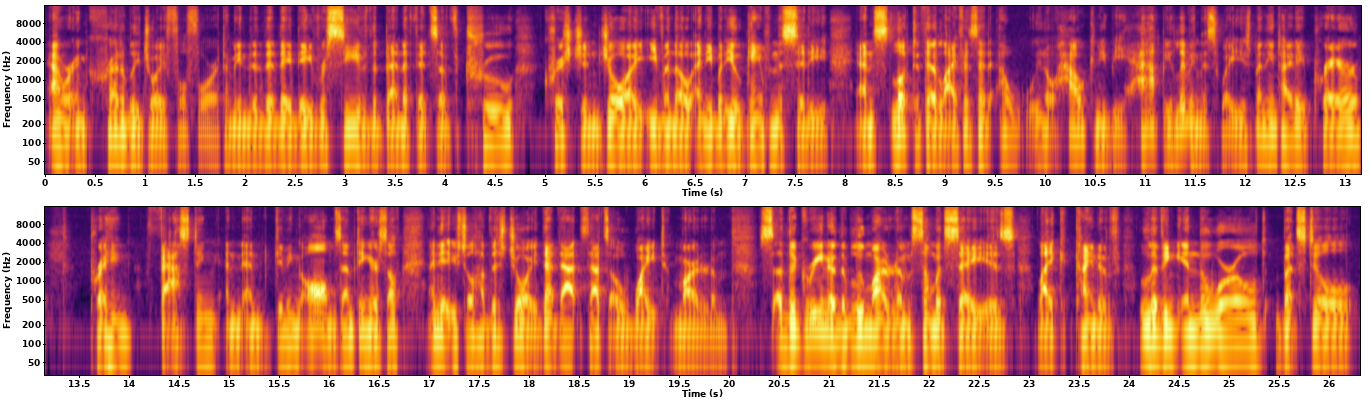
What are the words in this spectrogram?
and were incredibly joyful for it. I mean, they they, they received the benefits of true Christian joy, even though anybody who came from the city and looked at their life and said, oh, you know, how can you be happy living this way? You spend the entire day prayer, praying, fasting and and giving alms, emptying yourself, and yet you still have this joy. That that's that's a white martyrdom. So uh, the green or the blue martyrdom, some would say, is like kind of living in the world, but still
